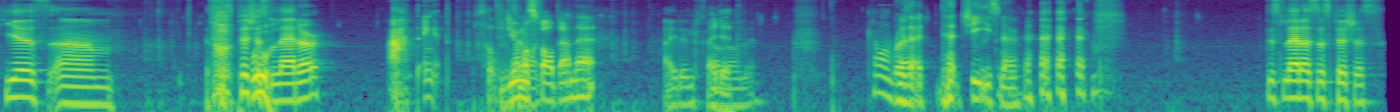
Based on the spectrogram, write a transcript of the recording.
Here's um a suspicious Ooh. ladder. Ah, dang it! I was hoping Did you almost someone- fall down that? I didn't I fall did. down it. Come on, Was Brad. that, that cheaty snow? This letter is suspicious.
